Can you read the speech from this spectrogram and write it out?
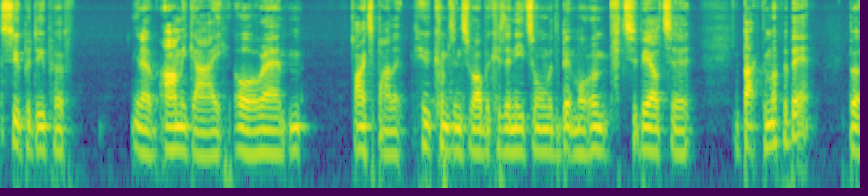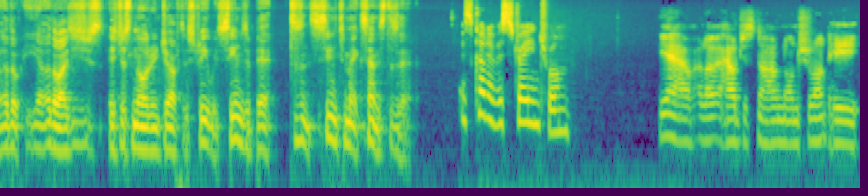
super duper, you know, army guy or um, fighter pilot who comes into role because they need someone with a bit more oomph to be able to back them up a bit. But other, yeah, otherwise, it's just it's just an ordinary Joe off the street, which seems a bit doesn't seem to make sense, does it? It's kind of a strange one. Yeah, I like how just how nonchalant he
